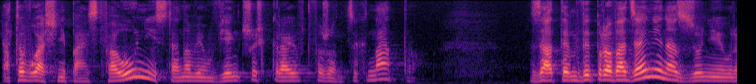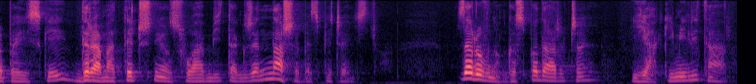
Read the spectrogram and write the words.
A to właśnie państwa Unii stanowią większość krajów tworzących NATO. Zatem wyprowadzenie nas z Unii Europejskiej dramatycznie osłabi także nasze bezpieczeństwo, zarówno gospodarcze, jak i militarne.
